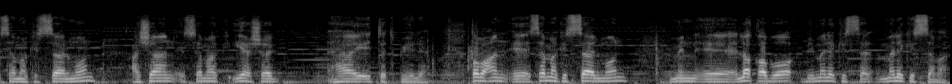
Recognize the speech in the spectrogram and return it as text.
سمك السالمون عشان السمك يعشق هاي التتبيلة. طبعا آه، سمك السالمون من آه، لقبه بملك ملك السمك.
